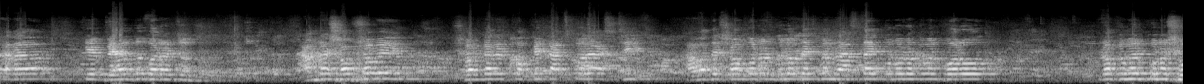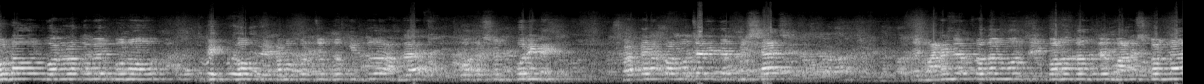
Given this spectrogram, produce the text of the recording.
ধারাকে ব্যাহত করার জন্য। আমরা সবসময় সরকারের পক্ষে কাজ করে আসছি। আমাদের সংগঠনগুলো দেখবেন রাস্তায় কোনো রকমের বড় রকমের কোনো শোডাউন, বড় রকমের কোনো বিক্ষোভ এখনও পর্যন্ত কিন্তু আমরা প্রদর্শন করি নাই। সরকারি কর্মচারীদের বিশ্বাস যে মাননীয় প্রধানমন্ত্রী গণতন্ত্রের মানুষ কন্যা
